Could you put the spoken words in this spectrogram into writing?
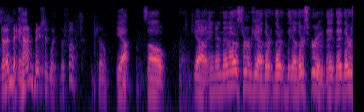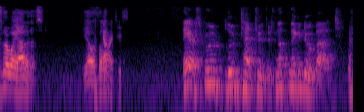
They're in the can, basically. They're fucked. So Yeah. So, yeah, and, and in those terms, yeah, they're they're yeah, they're screwed. They, they there's no way out of this. You know, but Guys, it's, They are screwed, blued, and tattooed. There's nothing they can do about it.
